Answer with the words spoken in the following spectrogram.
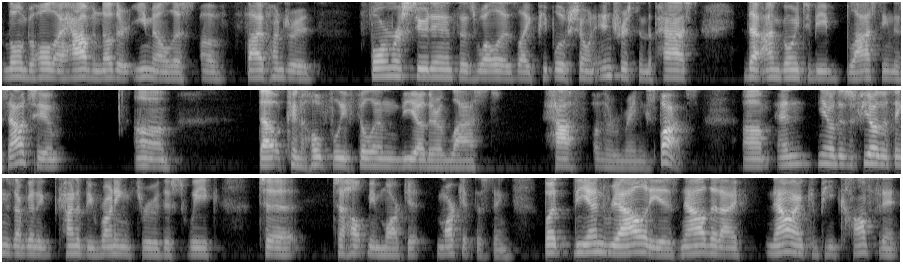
lo and behold, I have another email list of 500 former students as well as like people who've shown interest in the past that I'm going to be blasting this out to. Um, that can hopefully fill in the other last half of the remaining spots. Um, and you know, there's a few other things I'm going to kind of be running through this week to to help me market market this thing. But the end reality is now that I've now I can be confident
